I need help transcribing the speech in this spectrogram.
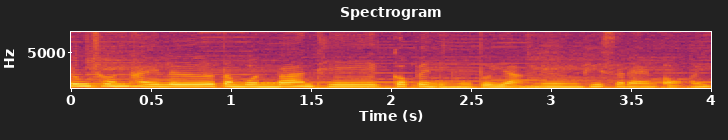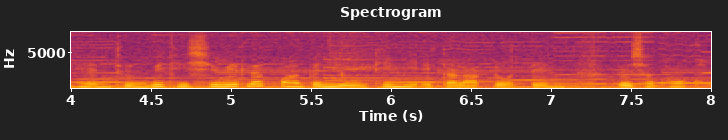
ชุมชนไทยลื้อตำบลบ้านทีก็เป็นอีกหนึ่งตัวอย่างหนึ่งที่แสดงออกให้เห็นถึงวิถีชีวิตและความเป็นอยู่ที่มีเอกลักษณ์โดดเด่น โดยเฉพาะค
